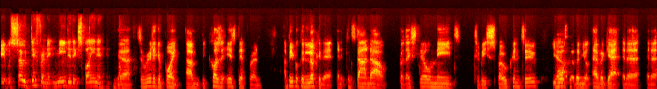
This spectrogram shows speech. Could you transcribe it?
it was so different it needed explaining yeah it's a really good point um, because it is different and people can look at it and it can stand out but they still need to be spoken to yeah. more so than you'll ever get at a at an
